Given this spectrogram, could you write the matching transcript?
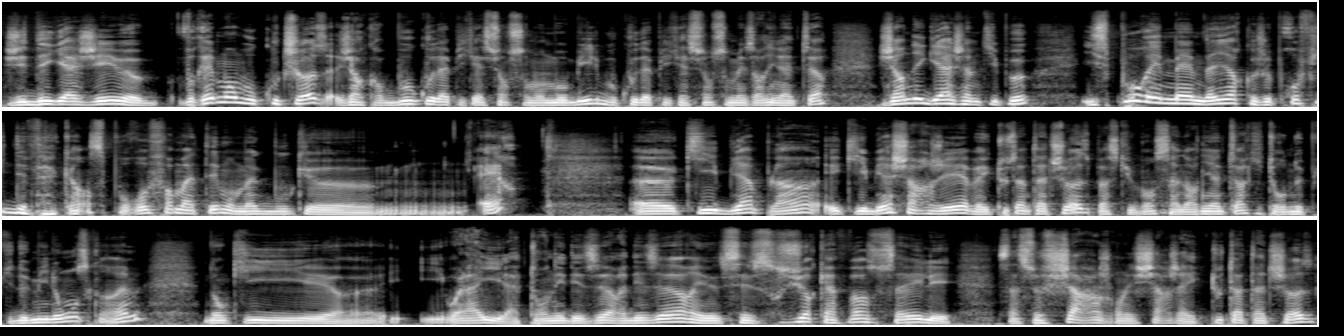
j'ai dégagé vraiment beaucoup de choses. J'ai encore beaucoup d'applications sur mon mobile, beaucoup d'applications sur mes ordinateurs. J'en dégage un petit peu. Il se pourrait même d'ailleurs que je profite des vacances pour reformater mon MacBook euh, Air. Euh, qui est bien plein et qui est bien chargé avec tout un tas de choses parce que bon c'est un ordinateur qui tourne depuis 2011 quand même donc il, euh, voilà il a tourné des heures et des heures et c'est sûr qu'à force vous savez les ça se charge on les charge avec tout un tas de choses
